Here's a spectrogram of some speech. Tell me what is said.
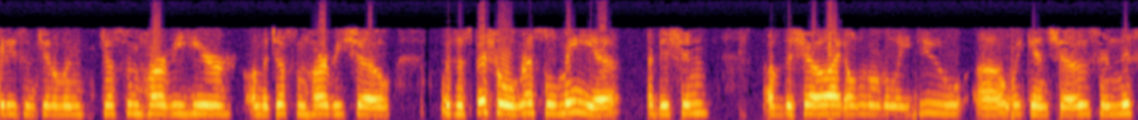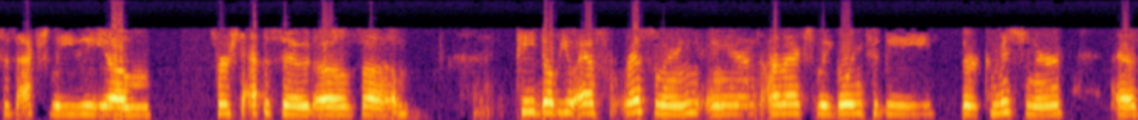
Ladies and gentlemen. Justin Harvey here on the Justin Harvey Show with a special WrestleMania edition of the show. I don't normally do uh, weekend shows, and this is actually the um, first episode of um, PWF Wrestling, and I'm actually going to be their commissioner as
